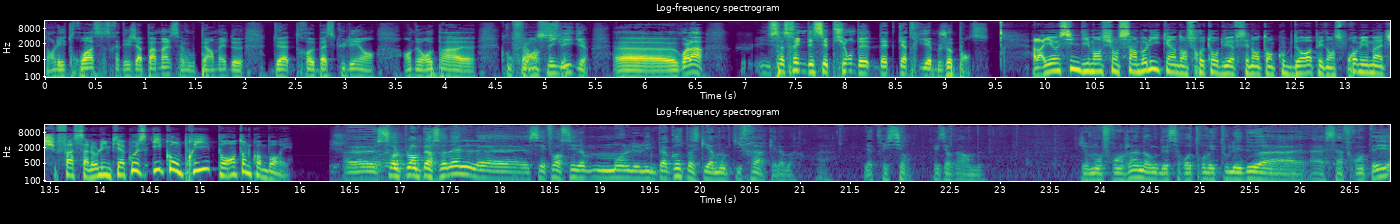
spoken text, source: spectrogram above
Dans les trois, ça serait déjà pas mal. Ça vous permet de d'être basculé en en Europa euh, Conference League. voilà, ça serait une déception d'être quatrième, je pense. Alors il y a aussi une dimension symbolique hein, dans ce retour du FC Nantes en Coupe d'Europe et dans ce premier match face à l'Olympiakos, y compris pour Antoine Camboiré. Euh, sur le plan personnel, euh, c'est forcément l'Olympiakos parce qu'il y a mon petit frère qui est là-bas. Il y a Christian, Christian Carambeu. J'ai mon frangin, donc de se retrouver tous les deux à, s'affronter,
